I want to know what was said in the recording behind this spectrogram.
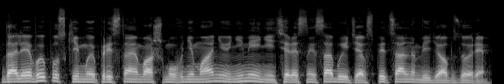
Далее в выпуске мы представим вашему вниманию не менее интересные события в специальном видеообзоре.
